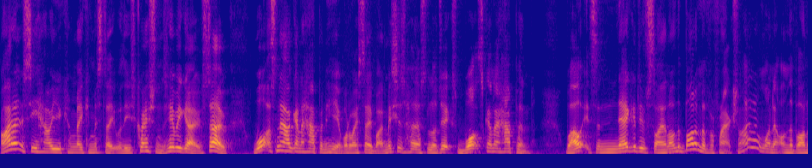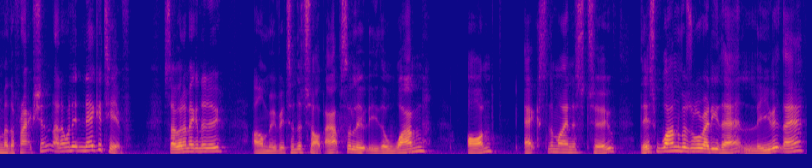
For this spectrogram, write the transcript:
I don't see how you can make a mistake with these questions. Here we go. So, what's now going to happen here? What do I say by Mrs. Hurst Logics? What's going to happen? Well, it's a negative sign on the bottom of a fraction. I don't want it on the bottom of the fraction. I don't want it negative. So what am I going to do? I'll move it to the top. Absolutely. The 1 on x to the minus 2. This 1 was already there. Leave it there.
